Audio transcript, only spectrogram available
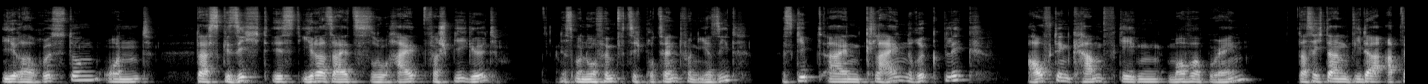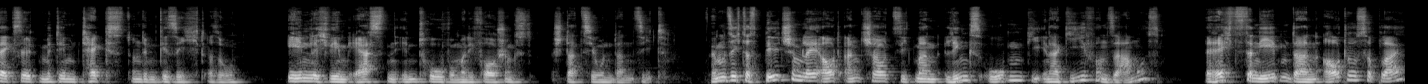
ihrer Rüstung und das Gesicht ist ihrerseits so halb verspiegelt, dass man nur 50 Prozent von ihr sieht. Es gibt einen kleinen Rückblick auf den Kampf gegen Mother Brain, das sich dann wieder abwechselt mit dem Text und dem Gesicht. Also ähnlich wie im ersten Intro, wo man die Forschungsstation dann sieht. Wenn man sich das Bildschirmlayout anschaut, sieht man links oben die Energie von Samus. Rechts daneben dann Auto Supply.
